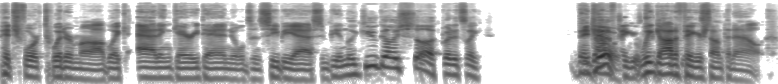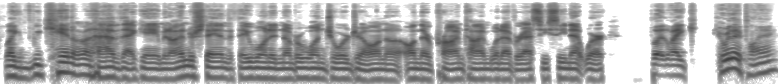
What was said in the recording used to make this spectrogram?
pitchfork Twitter mob, like adding Gary Danielson and CBS and being like, you guys suck. But it's like, they we do. Gotta figure, we got to figure something out. Like we cannot have that game. And I understand that they wanted number one Georgia on uh, on their prime time, whatever SEC network. But like, who are they playing?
